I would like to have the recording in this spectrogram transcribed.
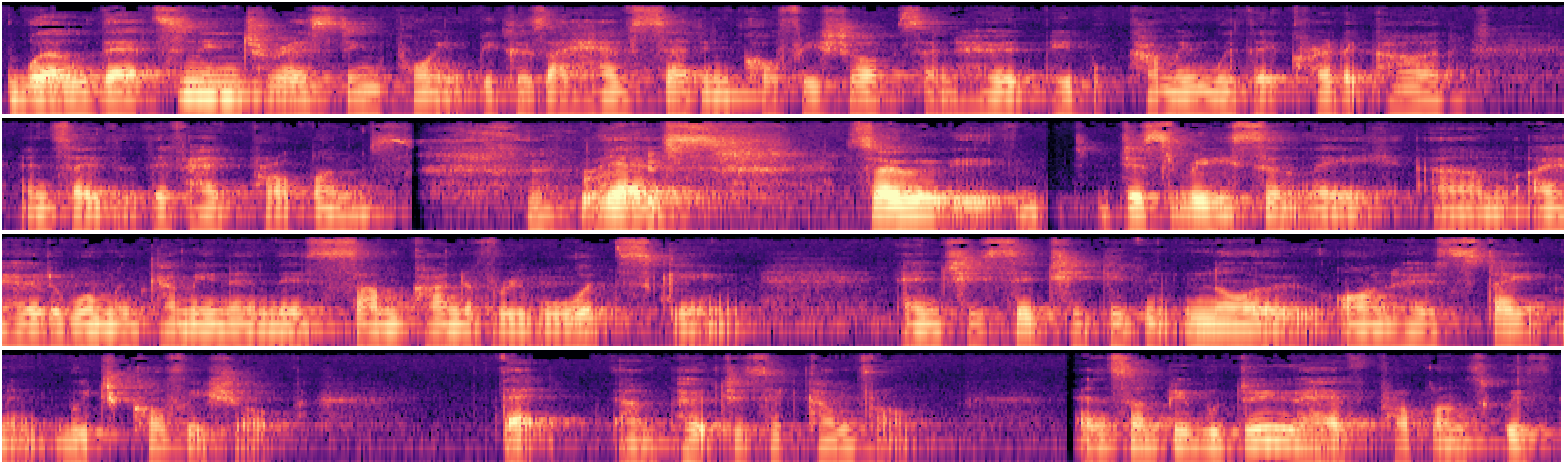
Well, that's an interesting point because I have sat in coffee shops and heard people come in with their credit card and say that they've had problems. right. Yes. So just recently, um, I heard a woman come in and there's some kind of reward scheme, and she said she didn't know on her statement which coffee shop that um, purchase had come from. And some people do have problems with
